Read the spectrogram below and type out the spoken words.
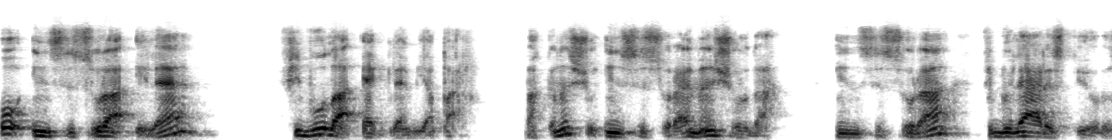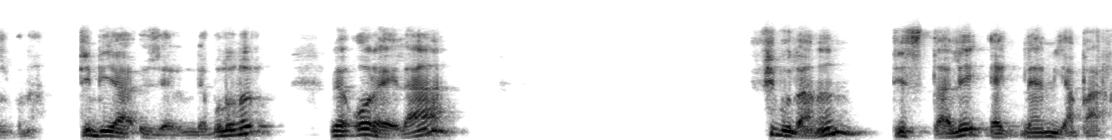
o insisura ile fibula eklem yapar. Bakınız şu insisura hemen şurada. Insisura fibularis diyoruz buna. Tibia üzerinde bulunur ve orayla fibulanın distali eklem yapar.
